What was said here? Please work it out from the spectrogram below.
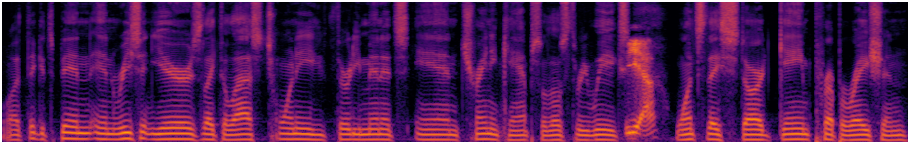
Well, I think it's been in recent years, like the last 20, 30 minutes in training camp, so those three weeks. Yeah. Once they start game preparation,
